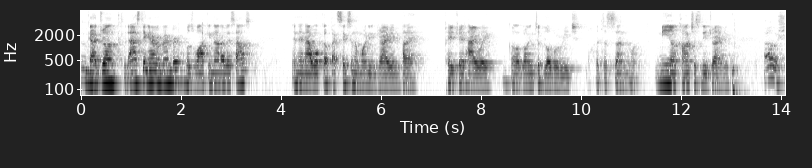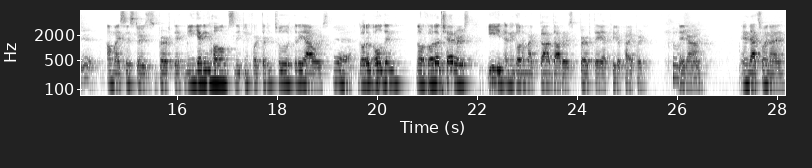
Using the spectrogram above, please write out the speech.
Mm. Got drunk. Last thing I remember was walking out of his house. And then I woke up at 6 in the morning driving by Patriot Highway, go, going to Global Reach with the sun, me unconsciously driving. Oh shit. On my sister's birthday. Me getting home, sleeping for th- two or three hours. Yeah. Go to Golden, no, go to Cheddar's, eat, and then go to my goddaughter's birthday at Peter Piper oh, later on. And that's when I,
